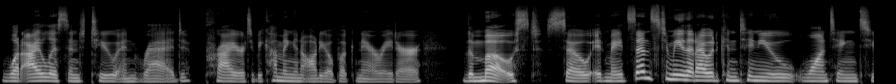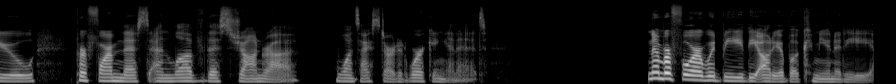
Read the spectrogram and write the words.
what I listened to and read prior to becoming an audiobook narrator the most. So it made sense to me that I would continue wanting to perform this and love this genre once I started working in it. Number four would be the audiobook community.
